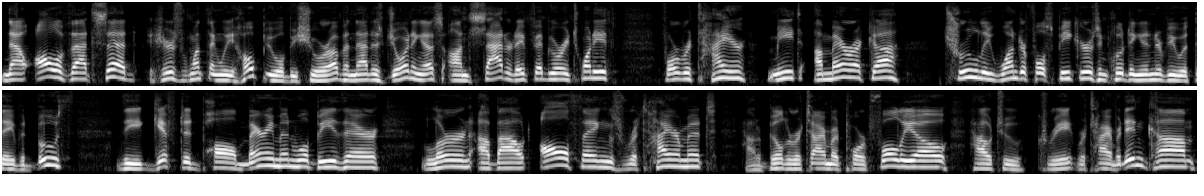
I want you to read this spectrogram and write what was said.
Now, all of that said, here's one thing we hope you will be sure of, and that is joining us on Saturday, February 20th, for Retire Meet America. Truly wonderful speakers, including an interview with David Booth. The gifted Paul Merriman will be there. Learn about all things retirement, how to build a retirement portfolio, how to create retirement income,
